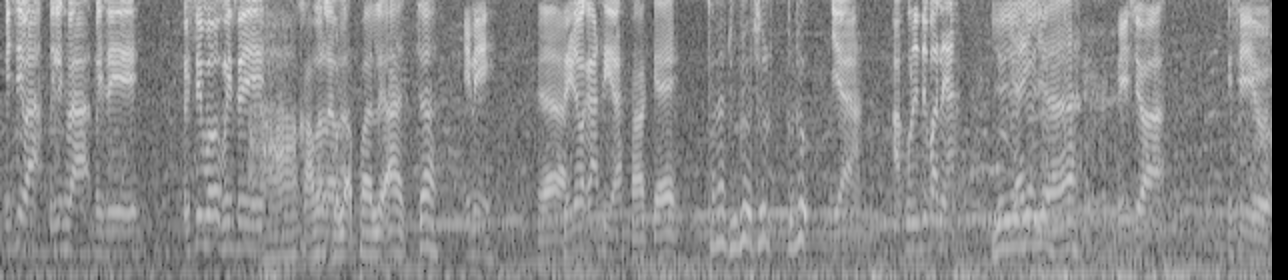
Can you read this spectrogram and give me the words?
Misi, Pak. Pilih, Pak. Misi. Misi, Bu. Misi. ah kamu bolak-balik aja. Ini. Ya. Terima kasih ya. Oke. Sana duduk, duduk, duduk. Ya, aku di depan ya. Iya, iya, iya, iya. Misi, Pak. Misi, yuk.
